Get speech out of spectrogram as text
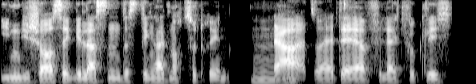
ihnen die Chance gelassen, das Ding halt noch zu drehen. Mhm. Ja, also hätte er vielleicht wirklich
